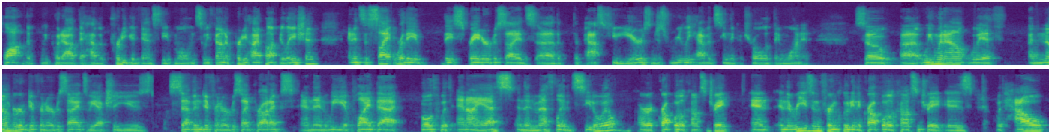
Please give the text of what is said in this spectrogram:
plot that we put out to have a pretty good density of mullein. So we found a pretty high population, and it's a site where they've they sprayed herbicides uh, the, the, past few years and just really haven't seen the control that they wanted. So uh, we went out with a number of different herbicides. We actually used seven different herbicide products, and then we applied that both with NIS and then methylated seed oil or crop oil concentrate. And and the reason for including the crop oil concentrate is with how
